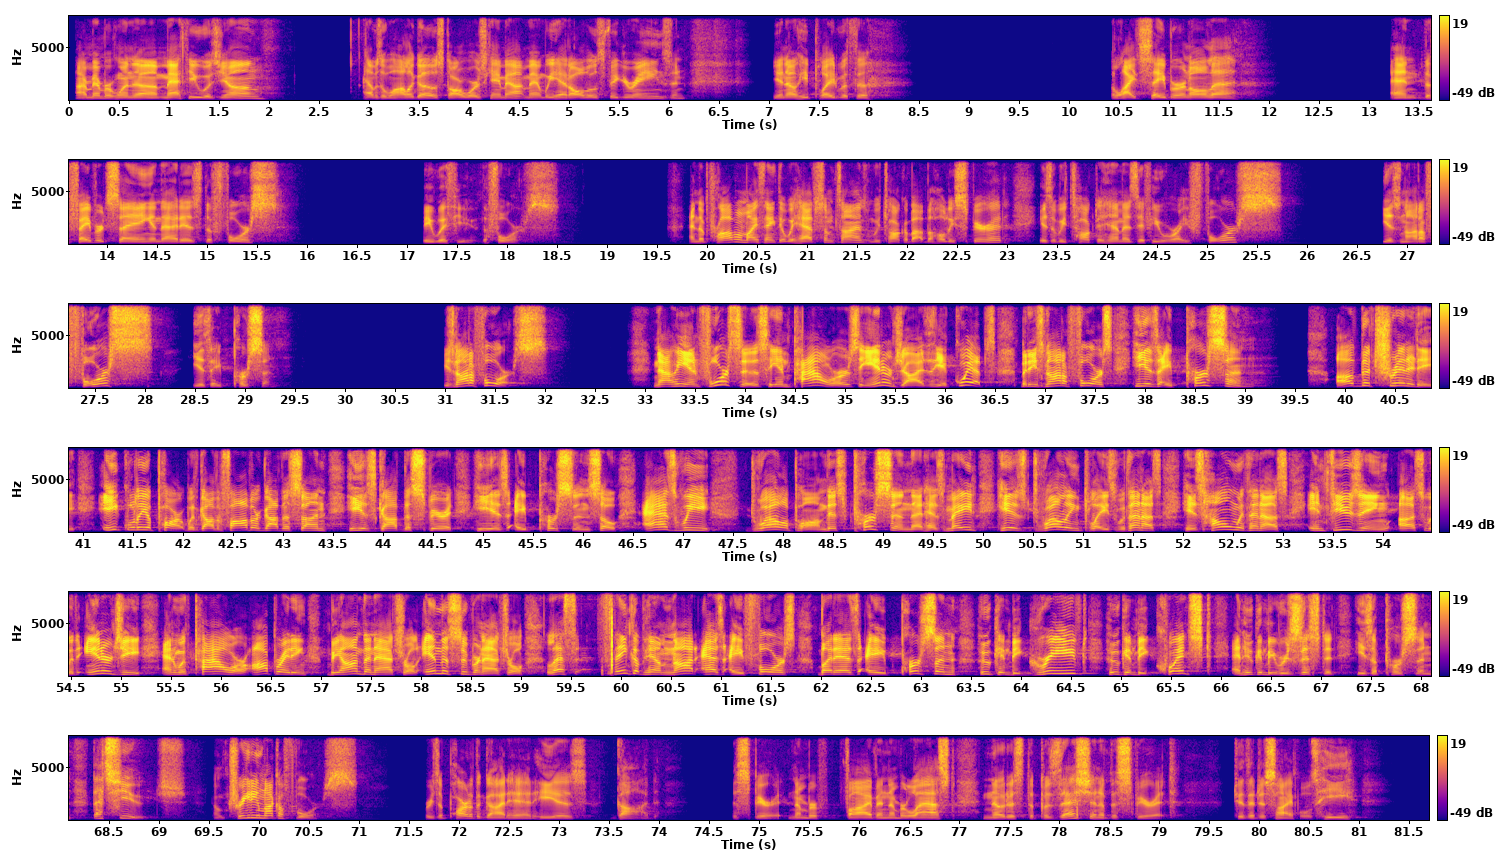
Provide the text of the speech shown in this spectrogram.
I remember when uh, Matthew was young. That was a while ago. Star Wars came out. Man, we had all those figurines, and you know he played with the the lightsaber and all that. And the favorite saying in that is, the force be with you, the force. And the problem I think that we have sometimes when we talk about the Holy Spirit is that we talk to him as if he were a force. He is not a force, he is a person. He's not a force. Now, he enforces, he empowers, he energizes, he equips, but he's not a force, he is a person of the Trinity, equally apart with God the Father, God the Son, He is God the Spirit, He is a person. So as we dwell upon this person that has made his dwelling place within us, his home within us, infusing us with energy and with power, operating beyond the natural, in the supernatural. Let's think of him not as a force, but as a person who can be grieved, who can be quenched, and who can be resisted. He's a person. That's huge. Don't treat him like a force, for he's a part of the Godhead. He is God, the Spirit. Number five and number last, notice the possession of the Spirit to the disciples. He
